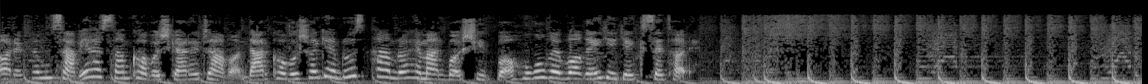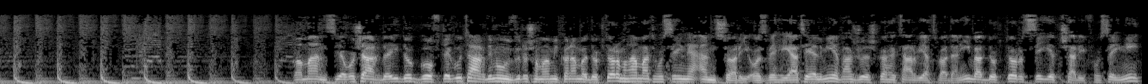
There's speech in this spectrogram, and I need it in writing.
عارف موسوی هستم کاوشگر جوان. در کاوش های امروز همراه من باشید با حقوق واقعی یک ستاره. و من سیاوش عقدایی دو گفتگو تقدیم حضور شما می‌کنم با دکتر محمد حسین انصاری عضو هیئت علمی پژوهشگاه تربیت بدنی و دکتر سید شریف حسینی.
